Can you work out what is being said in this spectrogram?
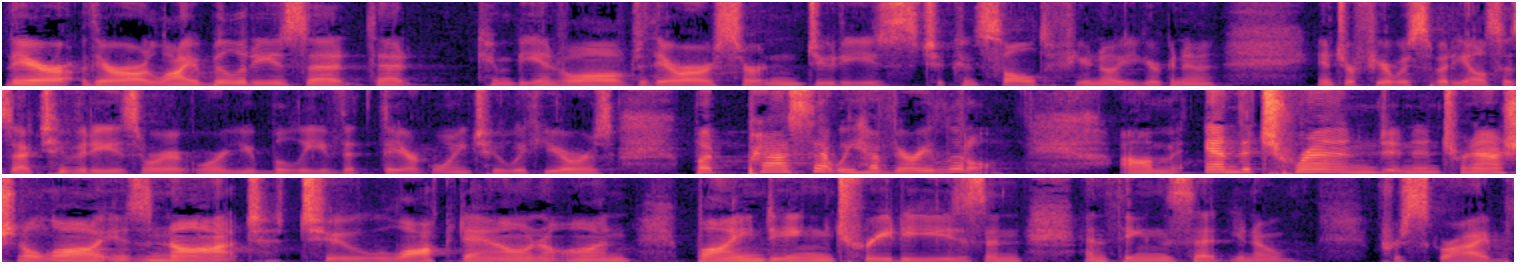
there there are liabilities that that can be involved. There are certain duties to consult. If you know you're going to interfere with somebody else's activities or, or you believe that they are going to with yours. But past that we have very little. Um, and the trend in international law is not to lock down on binding treaties and, and things that, you know, prescribe.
